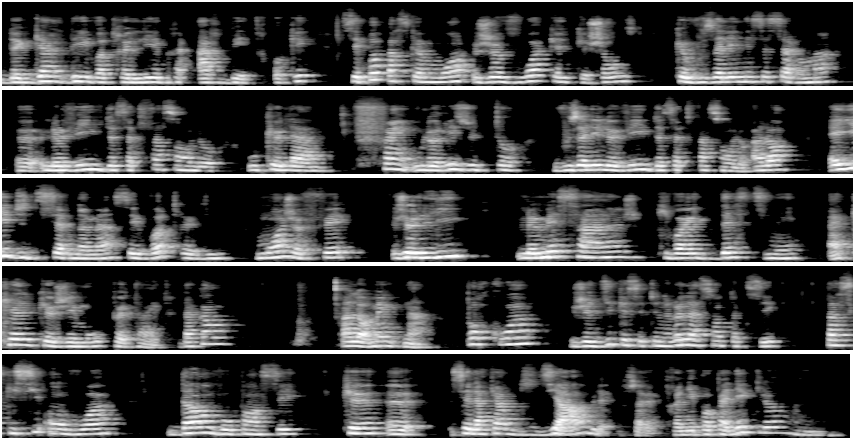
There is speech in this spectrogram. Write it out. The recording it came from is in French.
de garder votre libre arbitre, OK? C'est pas parce que moi, je vois quelque chose que vous allez nécessairement euh, le vivre de cette façon-là ou que la fin ou le résultat, vous allez le vivre de cette façon-là. Alors, ayez du discernement, c'est votre vie. Moi, je fais, je lis le message qui va être destiné à quelques gémeaux peut-être. D'accord? Alors maintenant, pourquoi je dis que c'est une relation toxique? Parce qu'ici, on voit dans vos pensées que euh, c'est la carte du diable. Prenez pas panique, là.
